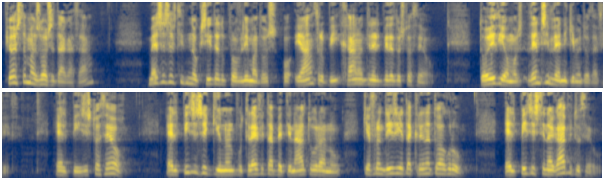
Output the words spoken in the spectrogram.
ποιος θα μας δώσει τα αγαθά; Μέσα σε αυτή την οξύτητα του προβλήματος οι άνθρωποι χάνουν την ελπίδα τους στο Θεό. Το ίδιο όμως δεν συμβαίνει και με τον Δαβίδ. Ελπίζεις στο Θεό. Ελπίζεις σε εκείνον που τρέφει τα πετεινά του ουρανού και φροντίζει για τα κρίνα του αγρού. Ελπίζεις στην αγάπη του Θεού.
